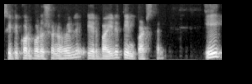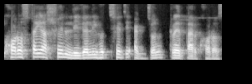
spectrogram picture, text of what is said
সিটি কর্পোরেশনে হইলে, এর বাইরে তিন পার্সেন্ট এই খরচটাই আসলে লিগালি হচ্ছে যে একজন ক্রেতার খরচ।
